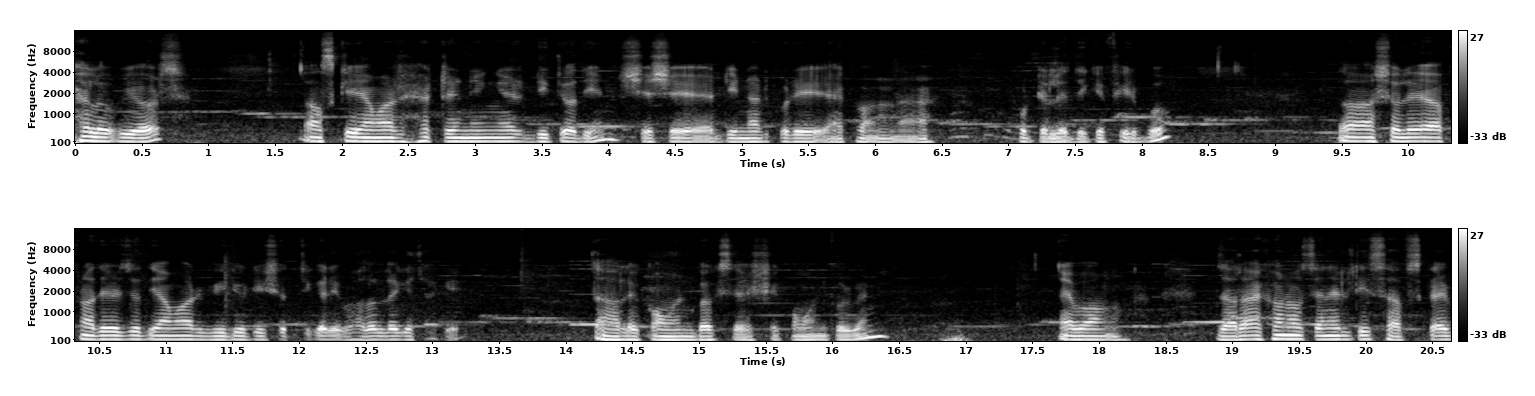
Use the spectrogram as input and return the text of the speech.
হ্যালো ভিউয়ার্স আজকে আমার ট্রেনিংয়ের দ্বিতীয় দিন। শেষে ডিনার করে এখন হোটেলের দিকে ফিরবো। তো আসলে আপনাদের যদি আমার ভিডিওটি সত্যিকারই ভালো লেগে থাকে, তাহলে কমেন্ট বক্সে এসে কমেন্ট করবেন। এবং যারা এখনও চ্যানেলটি সাবস্ক্রাইব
